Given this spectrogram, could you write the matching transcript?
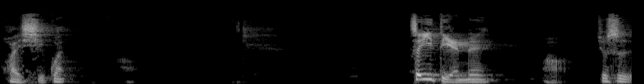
坏习惯，啊，这一点呢，啊，就是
